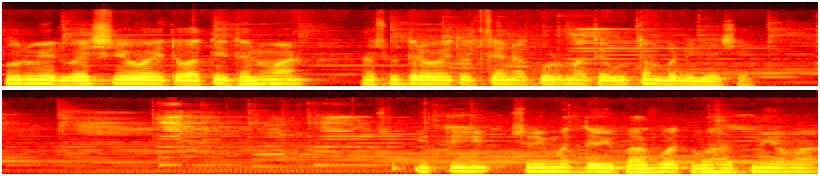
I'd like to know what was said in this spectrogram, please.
શૂરવીર વૈશ્ય હોય, તો અતિ ધનવાન અને શુદ્ર હોય, તો તેના કુળમાં તે ઉત્તમ બની જાય છે. ઇતિ શ્રીમદ દેવી ભાગવત મહાત્મ્યમાં,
